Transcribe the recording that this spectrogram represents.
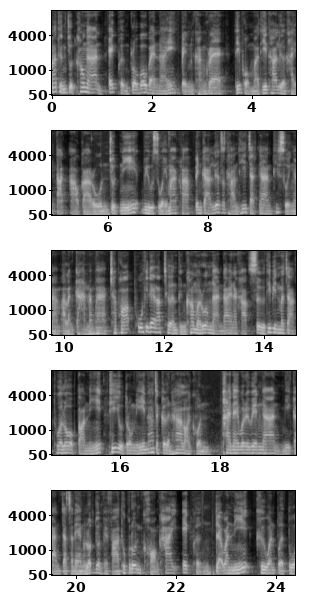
มาถึงจุดเข้างาน X เผิง Global Band Night เป็นครั้งแรกที่ผมมาที่ท่าเรือไคตักอ่าวการูนจุดนี้วิวสวยมากครับ เป็นการเลือกสถานที่จัดงานที่สวยงามอลังการมากๆ เฉพาะผู้ที่ได้รับเชิญถึงเข้ามาร่วมงานได้นะครับ สื่อที่บินมาจากทั่วโลกตอนนี้ที่อยู่ตรงนี้น่าจะเกิน 500 คน ภายในบริเวณงานมีการจัดแสดงรถยนต์ไฟฟ้าทุกรุ่นของค่าย X เผิง และวันนี้คือวันเปิดตัว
